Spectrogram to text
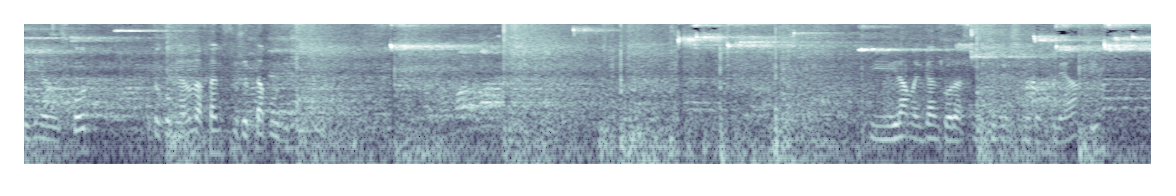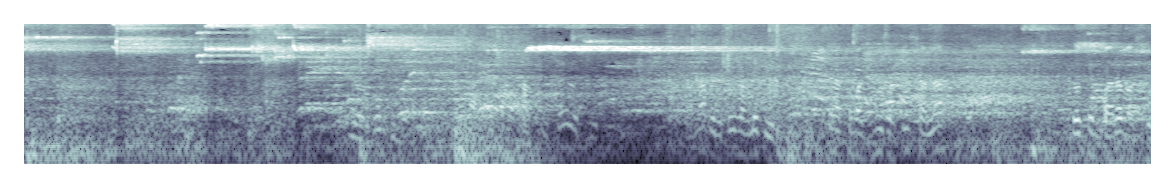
26-18 γίνεται το σκορ και το Κομιανό να φτάνει στους 7 πόντους. Η Ράμεν κάνει τώρα στην επίθεση με τον Πλεάνθη. Ανάπεδο πρέπει να βλέπει ένα αυτοματισμός αυτός, αλλά δόθηκε παράβαση.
